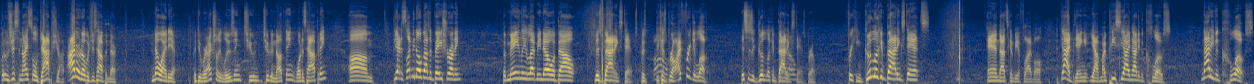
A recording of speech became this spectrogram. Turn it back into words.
But it was just a nice little gap shot. I don't know what just happened there. No idea. But dude, we're actually losing two two to nothing. What is happening? Um, yeah, just let me know about the base running. But mainly let me know about this batting stance because, oh. because bro, I freaking love it. This is a good looking batting stance, bro. Freaking good looking batting stance. And that's going to be a fly ball. God dang it. Yeah, my PCI not even close. Not even close.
